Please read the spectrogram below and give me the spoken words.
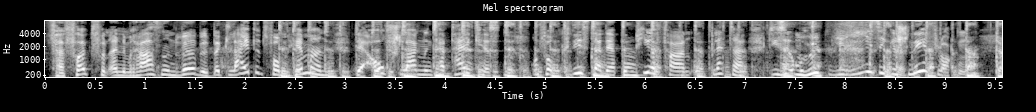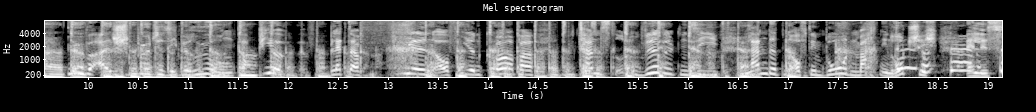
Verfolgt von einem rasenden Wirbel, begleitet vom Hämmern der aufschlagenden Karteikästen und vom Knistern der Papierfahnen und Blätter, diese umhüllten wie riesige Schneeflocken. Überall spürte sie Berührung, Papierblätter fielen auf ihren Körper, tanzten und wirbelten sie, landeten auf dem Boden, machten ihn rutschig. Alice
